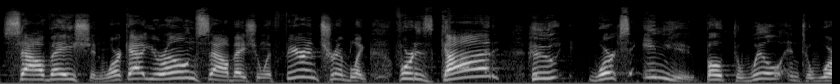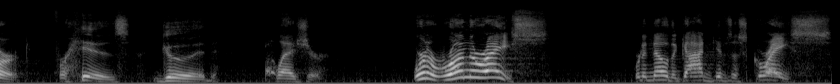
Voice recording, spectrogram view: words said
salvation. Work out your own salvation with fear and trembling, for it is God who works in you, both to will and to work for his good pleasure. We're to run the race. We're to know that God gives us grace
